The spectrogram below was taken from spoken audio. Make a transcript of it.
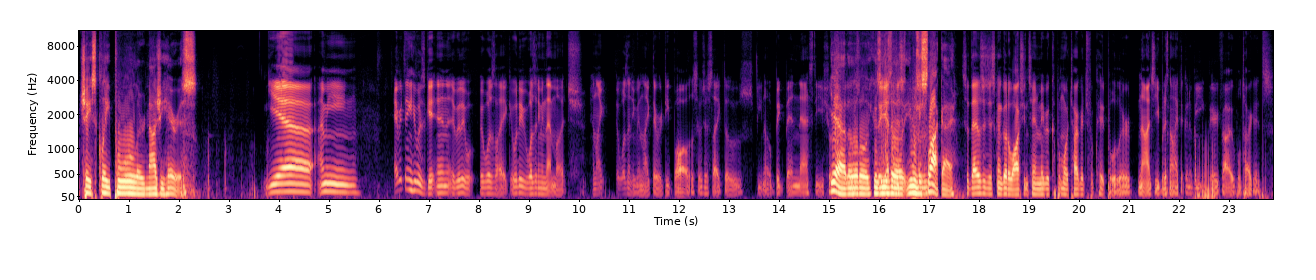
Chase Claypool or Najee Harris? Yeah, I mean, everything he was getting, it really, it was like, it really wasn't even that much, and like, it wasn't even like they were deep balls. It was just like those, you know, Big Ben nasty. Short Yeah, the little because So, he was a just- he was I a mean- slot guy. So those are just gonna go to Washington. Maybe a couple more targets for Claypool or Najee, but it's not like they're gonna be very valuable targets.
